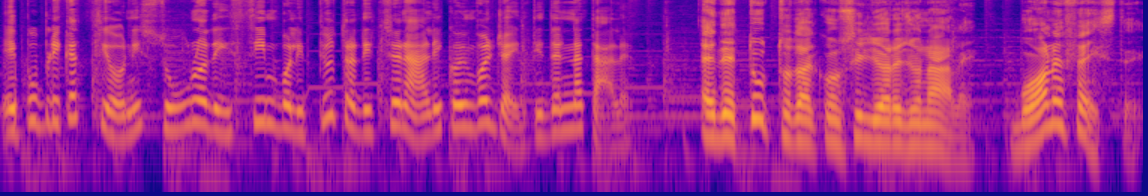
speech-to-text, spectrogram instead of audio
e pubblicazioni su uno dei simboli più tradizionali coinvolgenti del Natale. Ed è tutto dal Consiglio regionale. Buone feste!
